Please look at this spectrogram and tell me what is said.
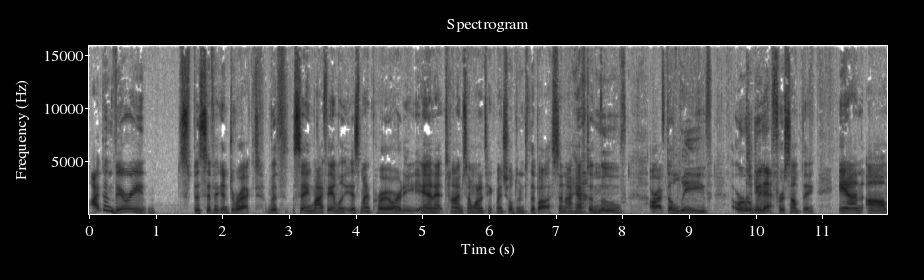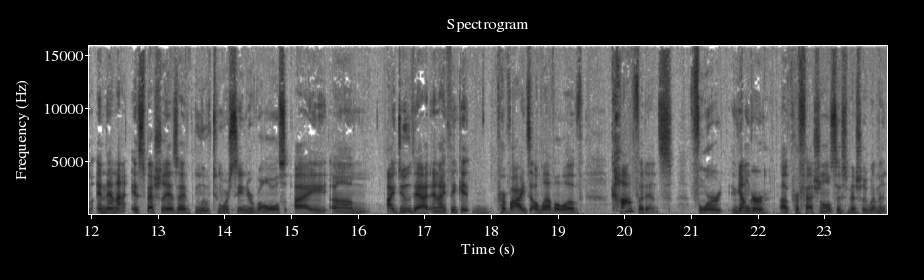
I've been very specific and direct with saying my family is my priority and at times I want to take my children to the bus and I have to move or I have to leave early that. for something and um, and then I, especially as I've moved to more senior roles I um, I do that and I think it provides a level of confidence for younger uh, professionals, Mm-hmm. especially women,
